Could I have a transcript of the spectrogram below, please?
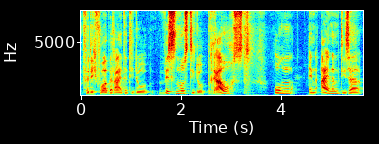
für dich vorbereitet, die du wissen musst, die du brauchst, um in einem dieser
